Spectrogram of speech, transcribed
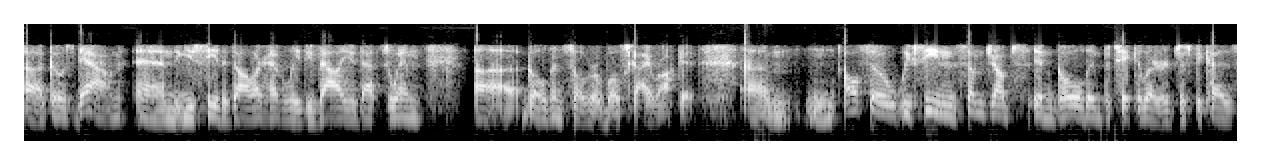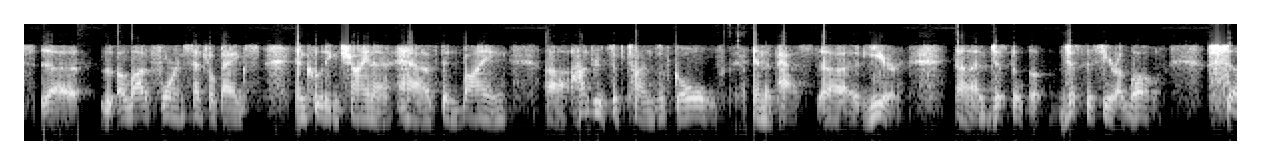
uh, goes down and you see the dollar heavily devalued, that's when uh, gold and silver will skyrocket. Um, also, we've seen some jumps in gold in particular just because uh, a lot of foreign central banks, including China, have been buying uh, hundreds of tons of gold in the past uh, year, uh, just, just this year alone. So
